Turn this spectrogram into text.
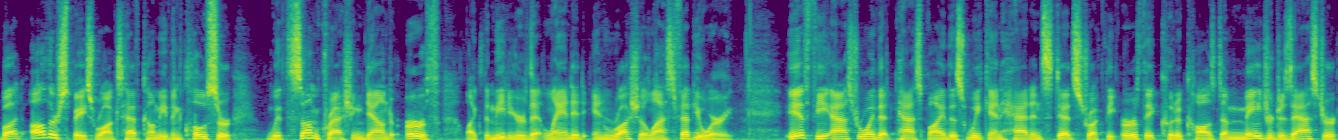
But other space rocks have come even closer, with some crashing down to Earth, like the meteor that landed in Russia last February. If the asteroid that passed by this weekend had instead struck the Earth, it could have caused a major disaster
